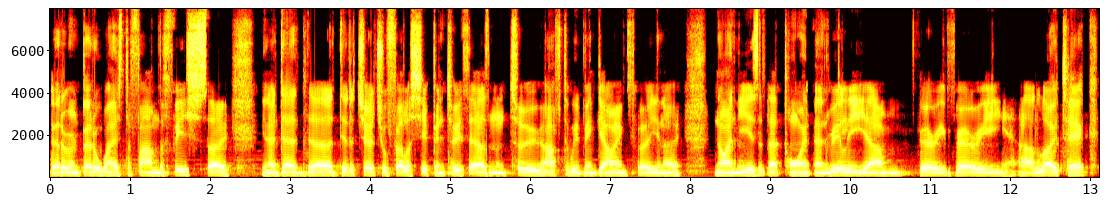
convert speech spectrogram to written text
better and better ways to farm the fish. So, you know, Dad uh, did a Churchill Fellowship in 2002 after we'd been going for, you know, nine years at that point and really um, very, very uh, low tech.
